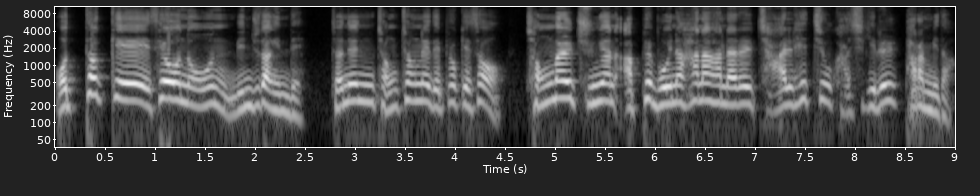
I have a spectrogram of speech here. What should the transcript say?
어떻게 세워놓은 민주당인데 저는 정청래 대표께서 정말 중요한 앞에 보이는 하나하나를 잘 해치고 가시기를 바랍니다.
